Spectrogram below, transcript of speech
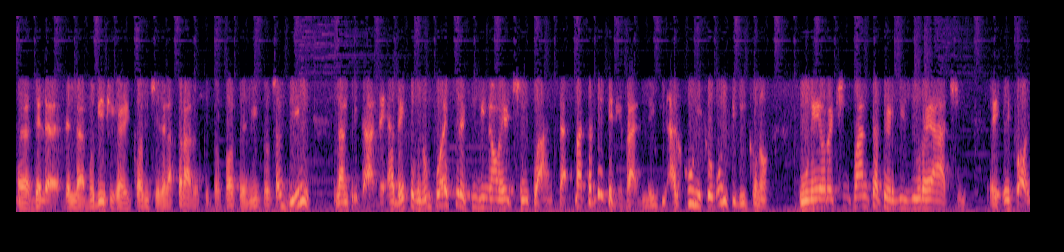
eh, del- della modifica del codice della strada su proposta del ministro Salvini, l'antitrust ha detto che non può essere più di 9,50. Ma sapete che va- le- alcuni comuni ti dicono 1,50 euro per misure ACI e, e poi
